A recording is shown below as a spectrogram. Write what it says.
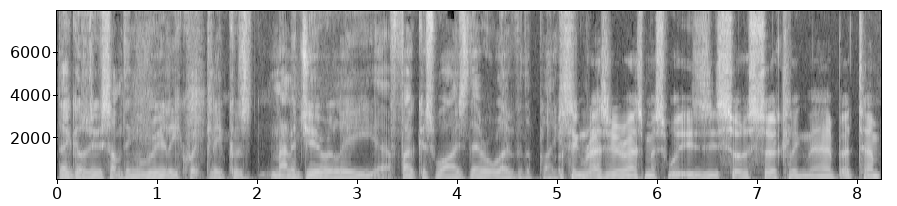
They've got to do something really quickly because managerially, uh, focus wise, they're all over the place. I think Rassie Erasmus is, is sort of circling there, but um,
